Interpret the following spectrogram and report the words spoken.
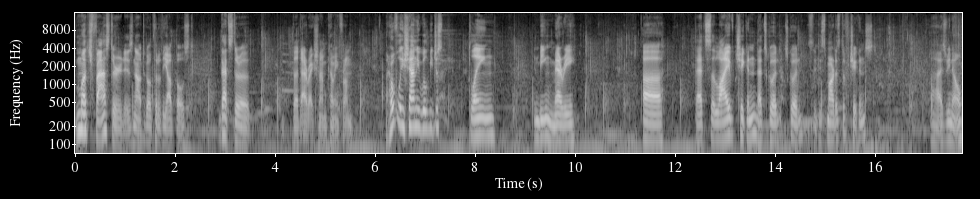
much faster it is now to go through the outpost. That's the the direction I'm coming from. But hopefully Shani will be just playing and being merry uh, that's a live chicken. That's good. It's good. It's the smartest of chickens. uh, as we know.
